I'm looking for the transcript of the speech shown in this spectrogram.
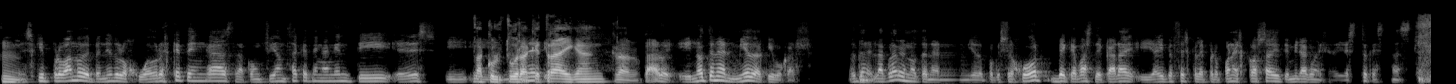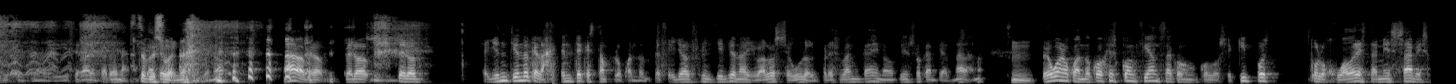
Mm. Es que ir probando dependiendo de los jugadores que tengas, la confianza que tengan en ti, es y, la cultura no tener, que traigan, claro. Claro, y no tener miedo a equivocarse. No tener, mm. La clave es no tener miedo, porque si el jugador ve que vas de cara y hay veces que le propones cosas y te mira como dice, ¿y esto que estás diciendo? Y dice, vale, perdona. Esto me suena. ¿no? Claro, pero, pero, pero yo entiendo que la gente que está, cuando empecé yo al principio, no, llevarlo seguro, el press banca y no pienso cambiar nada, ¿no? Mm. Pero bueno, cuando coges confianza con, con, los equipos, con los jugadores también sabes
